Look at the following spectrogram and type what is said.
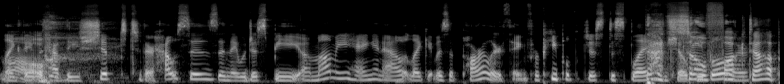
Like they Oh. would have these shipped to their houses, and they would just be a mummy hanging out. Like it was a parlor thing for people to just display and That's show so people. or- fucked up.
